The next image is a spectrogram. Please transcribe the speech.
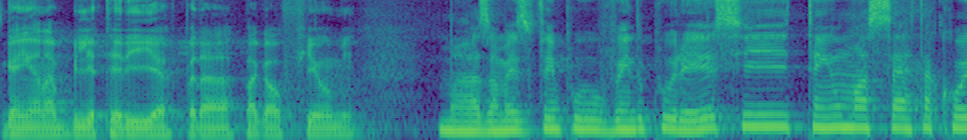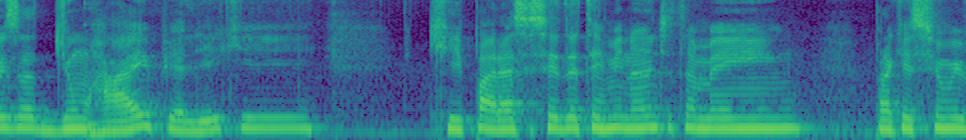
ganhar na bilheteria para pagar o filme. Mas ao mesmo tempo, vendo por esse, tem uma certa coisa de um hype ali que, que parece ser determinante também para que esse filme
